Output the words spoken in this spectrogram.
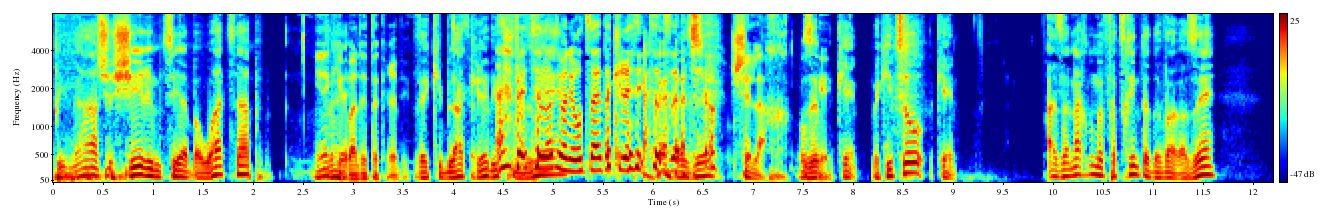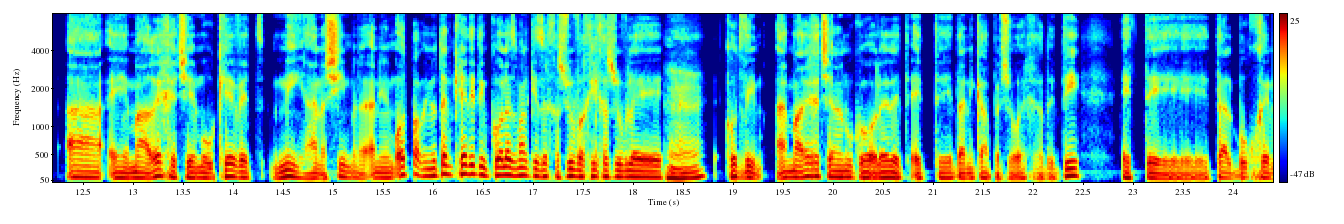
פינה ששיר המציאה בוואטסאפ הנה ו- קיבלת את הקרדיט. וקיבלה קרדיט האמת אני לא יודעת אם אני רוצה את הקרדיט הזה עכשיו. שלך, זה, אוקיי. כן, בקיצור, כן. אז אנחנו מפצחים את הדבר הזה. המערכת שמורכבת מהאנשים, אני עוד פעם, אני נותן קרדיטים כל הזמן כי זה חשוב, הכי חשוב. לכותבים. המערכת שלנו כוללת את אה, דני קפל שעורך אחד איתי, את אה, טל בוכן,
